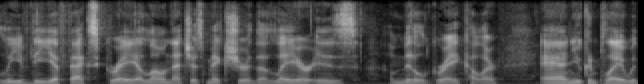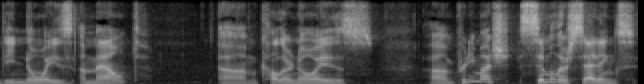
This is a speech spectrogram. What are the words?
leave the effects gray alone. That just makes sure the layer is a middle gray color. And you can play with the noise amount, um, color noise, um, pretty much similar settings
